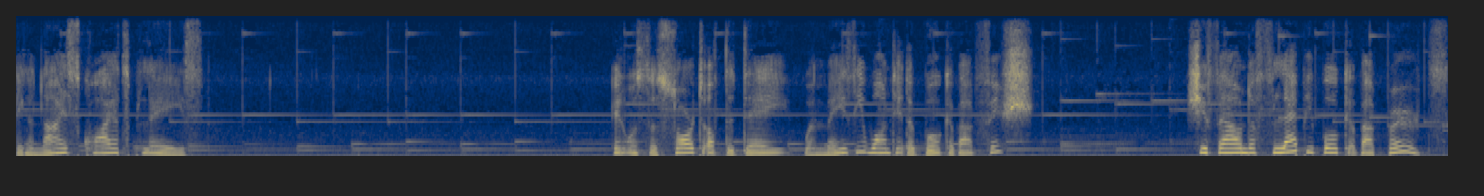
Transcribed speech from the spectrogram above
in a nice quiet place. It was the sort of the day when Maisy wanted a book about fish. She found a flappy book about birds,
